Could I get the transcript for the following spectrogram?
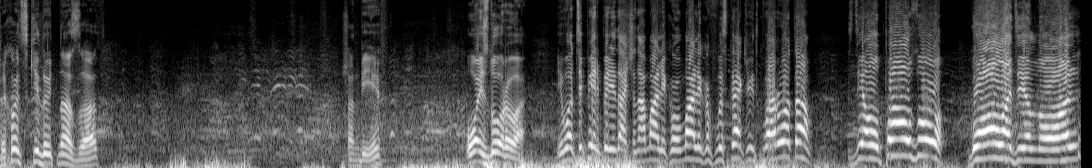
Приходится скидывать назад. Шанбиев. Ой, здорово. И вот теперь передача на Маликова. Маликов выскакивает к воротам. Сделал паузу. Гол 1-0.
